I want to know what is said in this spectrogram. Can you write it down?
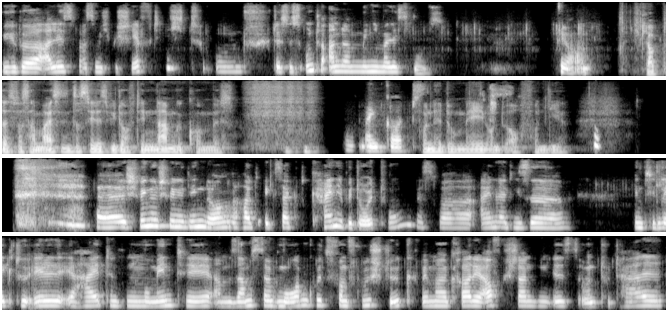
über alles, was mich beschäftigt und das ist unter anderem Minimalismus. Ja. Ich glaube, das, was am meisten interessiert, ist, wie du auf den Namen gekommen bist. Oh mein Gott. Von der Domain und auch von dir. Äh, Schwingel, Schwingel, Ding Dong hat exakt keine Bedeutung. Es war einer dieser intellektuell erheiternden Momente am Samstagmorgen kurz vorm Frühstück, wenn man gerade aufgestanden ist und total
